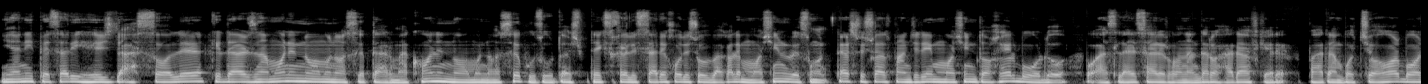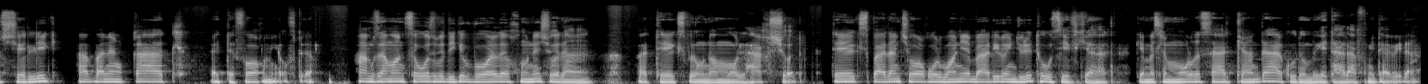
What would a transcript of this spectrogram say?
یعنی پسری 18 ساله که در زمان نامناسب در مکان نامناسب حضور داشت. تکس خیلی سریع خودش رو به بغل ماشین رسوند. دستش رو از پنجره ماشین داخل برد و با اسلحه سر راننده رو هدف گرفت. بعدم با چهار بار شلیک اولین قتل اتفاق میافته. همزمان سه عضو دیگه وارد خونه شدن و تکس به اونا ملحق شد. تکس بعدا چهار قربانی بعدی رو اینجوری توصیف کرد که مثل مرغ سرکنده هر کدوم به یه طرف میدویدن.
